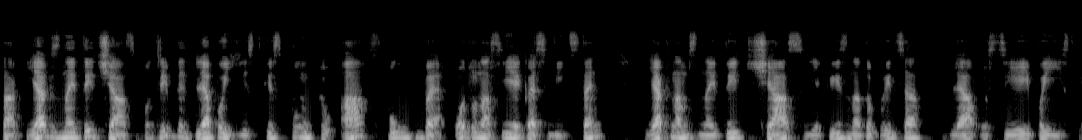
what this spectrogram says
Так, як знайти час, потрібний для поїздки з пункту А в пункт Б? От у нас є якась відстань. Як нам знайти час, який знадобиться для ось цієї поїздки?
